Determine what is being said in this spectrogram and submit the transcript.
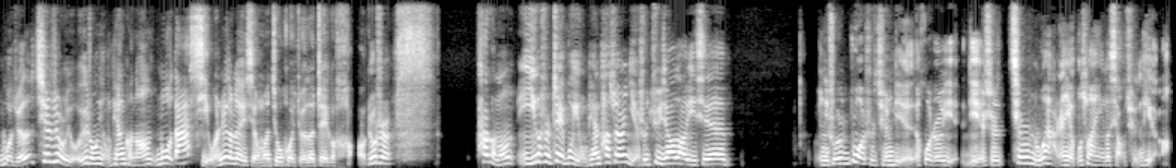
我觉得其实就是有一种影片，可能如果大家喜欢这个类型的，就会觉得这个好。就是它可能一个是这部影片，它虽然也是聚焦到一些你说弱势群体，或者也也是，其实聋哑人也不算一个小群体了，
